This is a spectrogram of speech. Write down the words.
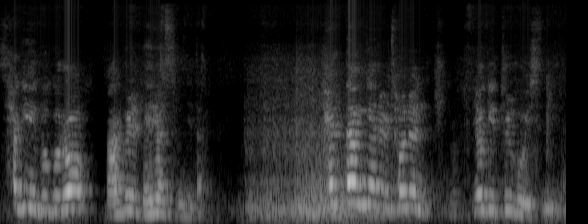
사기극으로 막을 내렸습니다. 8단계를 저는 여기 들고 있습니다.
